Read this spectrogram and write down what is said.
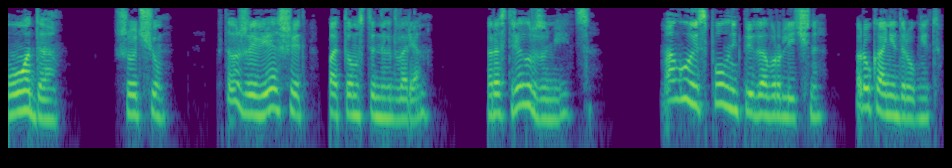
«Ода!» «Шучу. Кто же вешает потомственных дворян? Расстрел, разумеется. Могу исполнить приговор лично. Рука не дрогнет.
